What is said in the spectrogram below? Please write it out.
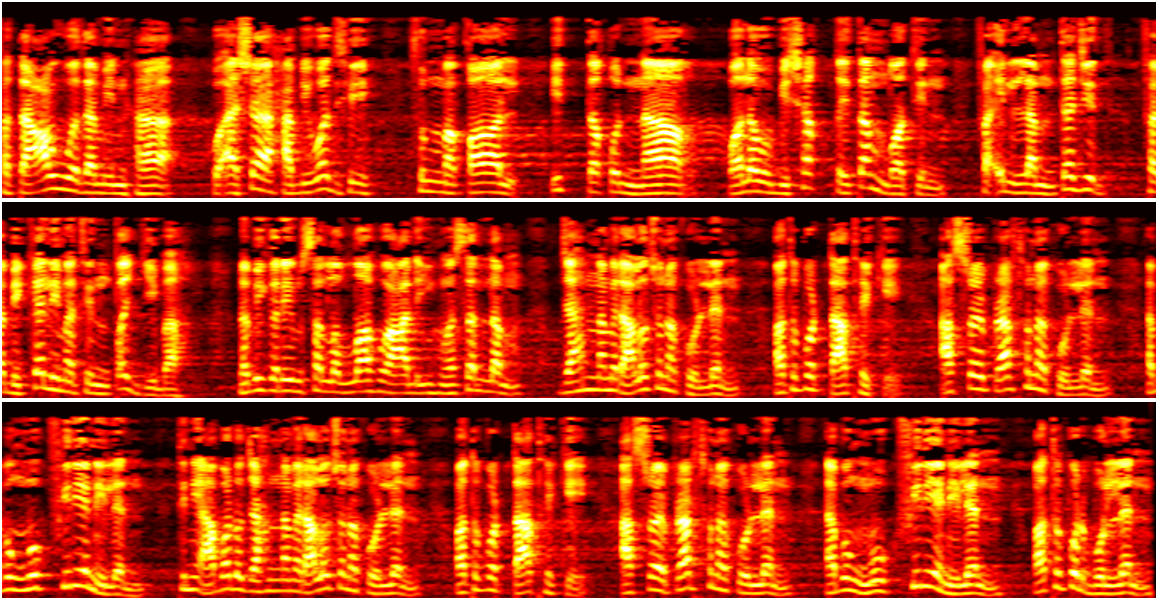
فتعوذ منها واشاح بوجهه ثم قال اتقوا النار ولو بشق تمرة فإن لم تجد فبكلمة طيبة নবী করিম সাল্লাহ আলী ওয়াসাল্লাম জাহান্নামের আলোচনা করলেন অতপর তা থেকে আশ্রয় প্রার্থনা করলেন এবং মুখ ফিরিয়ে নিলেন। তিনি আবারও জাহান্নামের আলোচনা করলেন, অতপর তা থেকে আশ্রয় প্রার্থনা করলেন এবং মুখ ফিরিয়ে নিলেন, অতপর বললেন,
